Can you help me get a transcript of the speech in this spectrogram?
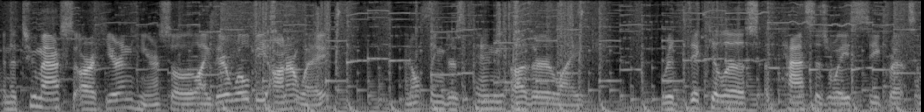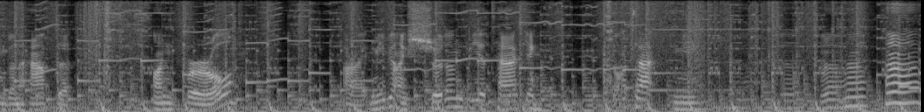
And the two masks are here and here, so, like, there will be on our way. I don't think there's any other, like, ridiculous passageway secrets I'm gonna have to unfurl. Alright, maybe I shouldn't be attacking. Don't attack me. Uh,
